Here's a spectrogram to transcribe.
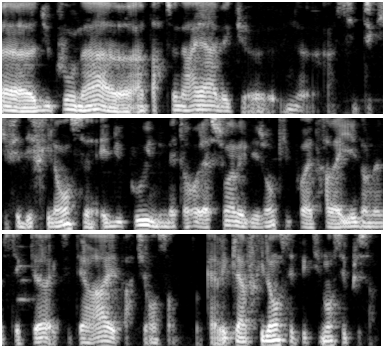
Euh, du coup, on a euh, un partenariat avec euh, une, un site qui fait des freelances et du coup, ils nous mettent en relation avec des gens qui pourraient travailler dans le même secteur, etc. et partir ensemble. Donc, avec un freelance, effectivement, c'est plus simple.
